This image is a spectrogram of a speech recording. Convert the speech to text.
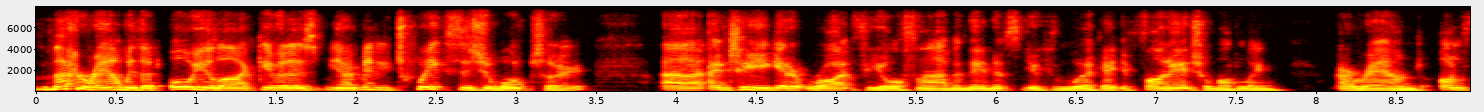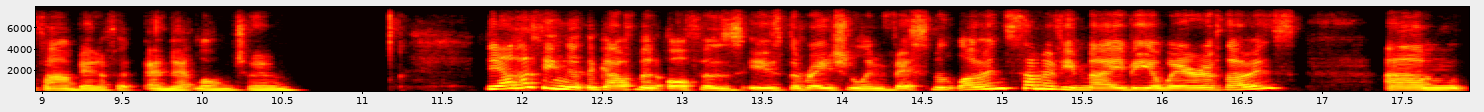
muck around with it all you like, give it as you know many tweaks as you want to, uh, until you get it right for your farm, and then it's you can work out your financial modelling around on-farm benefit and that long term. The other thing that the government offers is the regional investment loans. Some of you may be aware of those. Um,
